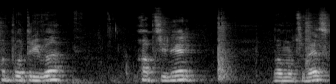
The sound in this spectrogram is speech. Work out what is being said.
Împotrivă? Abțineri? Vă mulțumesc.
